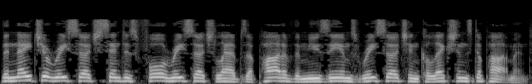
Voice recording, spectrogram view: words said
The Nature Research Center's four research labs are part of the museum's Research and Collections Department.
